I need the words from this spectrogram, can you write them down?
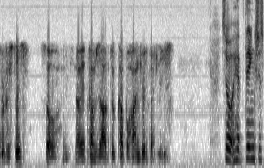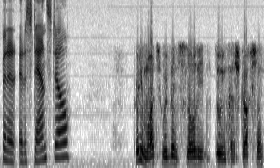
services. So you know it comes out to a couple hundred at least. So have things just been at, at a standstill? Pretty much, we've been slowly doing construction.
